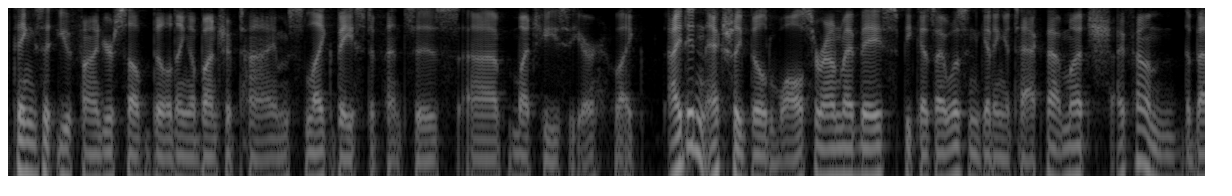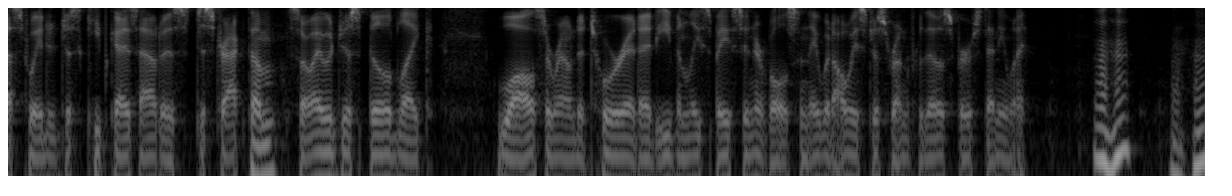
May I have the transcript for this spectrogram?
things that you find yourself building a bunch of times, like base defenses, uh, much easier. Like I didn't actually build walls around my base because I wasn't getting attacked that much. I found the best way to just keep guys out is distract them. So I would just build like walls around a turret at evenly spaced intervals, and they would always just run for those first anyway. Hmm. Hmm.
